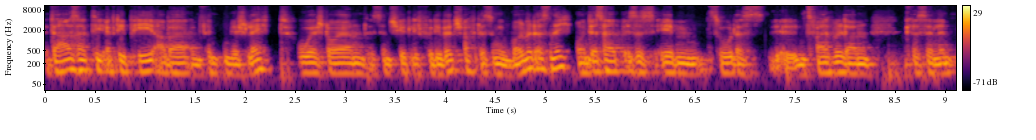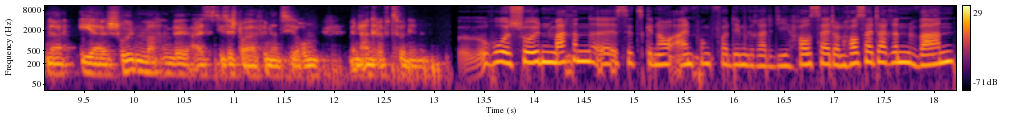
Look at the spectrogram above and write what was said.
Da sagt die FDP aber, empfinden wir schlecht. Hohe Steuern sind schädlich für die Wirtschaft, deswegen wollen wir das nicht. Nicht. Und deshalb ist es eben so, dass im Zweifel dann Christian Lindner eher Schulden machen will, als diese Steuerfinanzierung in Angriff zu nehmen. Hohe Schulden machen äh, ist jetzt genau ein Punkt, vor dem gerade die Haushalte und Haushälterinnen warnen.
